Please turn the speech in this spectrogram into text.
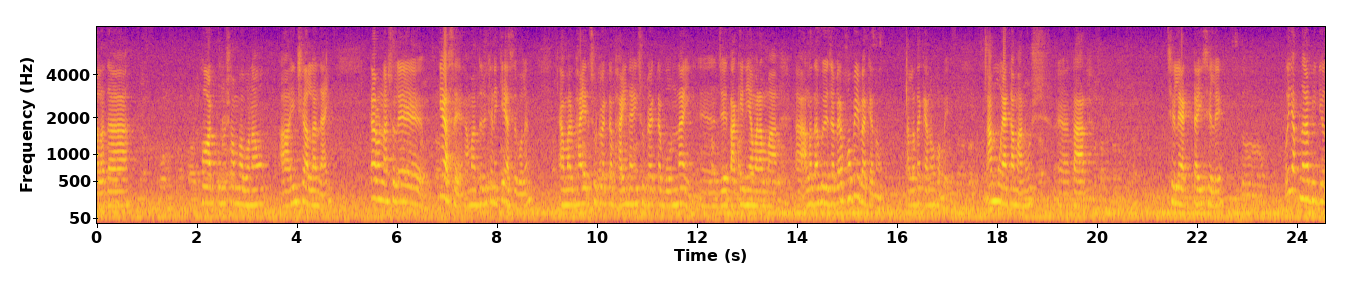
আলাদা হওয়ার কোনো সম্ভাবনাও ইনশাল্লাহ নাই। কারণ আসলে কে আছে? আমাদের এখানে কে আছে বলেন? আমার ভাইয়ের ছোট একটা ভাই নাই, ছোট একটা বোন নাই যে তাকে নিয়ে আমার আম্মা আলাদা হয়ে যাবে। আর হবেই বা কেন? আলাদা কেন হবে? আম্মু একা মানুষ তার ছেলে একটাই ছেলে, তো ওই আপনারা ভিডিও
